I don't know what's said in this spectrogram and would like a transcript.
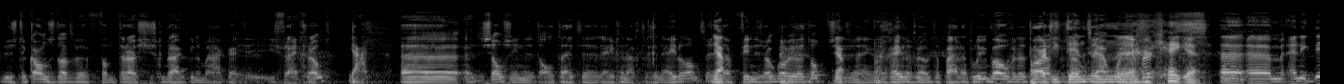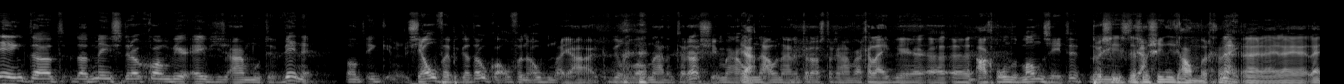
dus de kans dat we van terrasjes gebruik kunnen maken is vrij groot. ja, Eh, eh, zelfs in het altijd eh, regenachtige Nederland. En Ja. daar vinden ze ook wel weer wat op. Er zit een, een hele grote paraplu boven dat partytenten. Ja, whatever. eh, ja. Eh, ehm, en ik denk dat, dat mensen er ook gewoon weer eventjes aan moeten wennen. Want ik, zelf heb ik dat ook al. Van, oh, nou ja, ik wilde wel naar een terrasje. Maar Ja. om nou naar een terras te gaan waar gelijk weer eh, eh, 800 man zitten. Precies, dat is ja. misschien niet handig. Nee, Nee. nee, nee, nee,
